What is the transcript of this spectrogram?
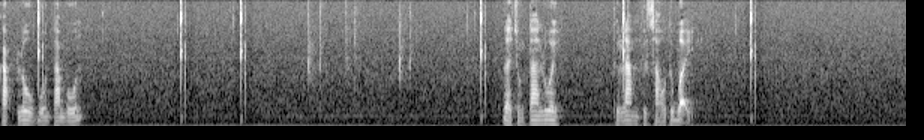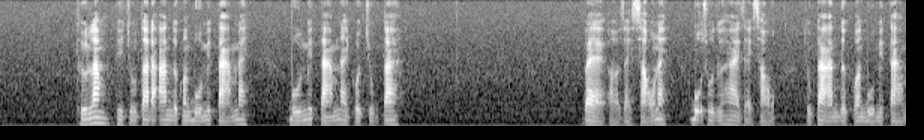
cặp lô 484 để chúng ta nuôi thứ năm, thứ sáu, thứ bảy. Thứ năm thì chúng ta đã ăn được con 48 này. 48 này của chúng ta về ở giải 6 này bộ số thứ hai giải 6 chúng ta ăn được con 48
